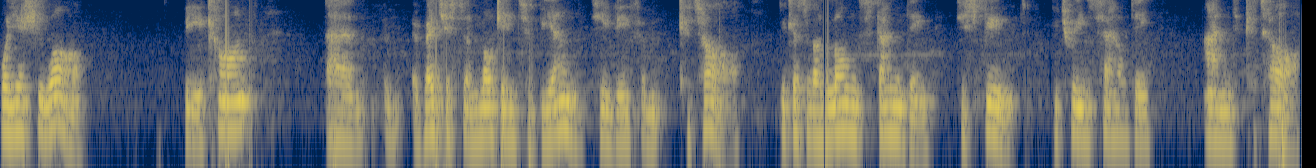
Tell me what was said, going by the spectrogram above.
Well, yes, you are. But you can't um, register and log into Beyond TV from Qatar because of a long standing dispute between Saudi and Qatar,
